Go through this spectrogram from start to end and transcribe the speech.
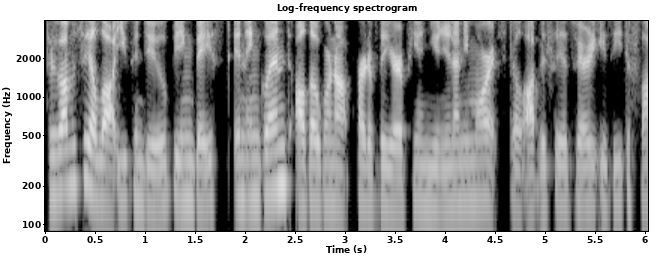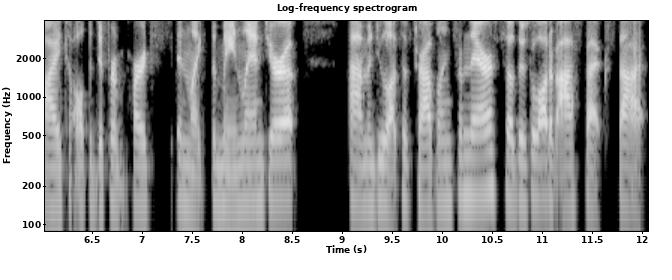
there's obviously a lot you can do being based in England, although we're not part of the European Union anymore. It still obviously is very easy to fly to all the different parts in like the mainland Europe um, and do lots of traveling from there. So there's a lot of aspects that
